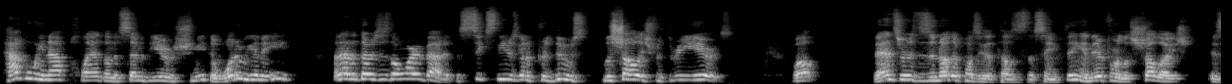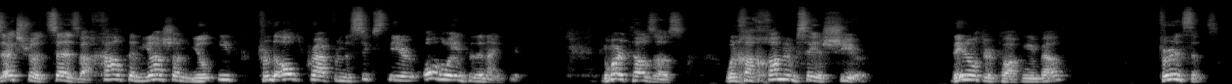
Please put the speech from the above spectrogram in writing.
how can we not plant on the seventh year of Shemitah? What are we going to eat? The Torah says, don't worry about it. The sixth year is going to produce L'shalish for three years. Well, the answer is there's another pasuk that tells us the same thing, and therefore l'shalosh is extra. It says v'achaltem yashan, you'll eat from the old crop from the sixth year all the way into the ninth year. The Gemara tells us when chachamim say a shir, they know what they're talking about. For instance,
